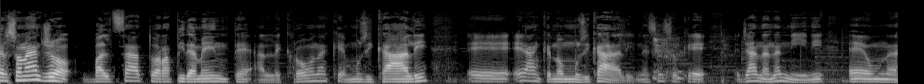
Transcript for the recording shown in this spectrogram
Personaggio balzato rapidamente alle cronache musicali e, e anche non musicali, nel senso che Gianna Nannini è un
